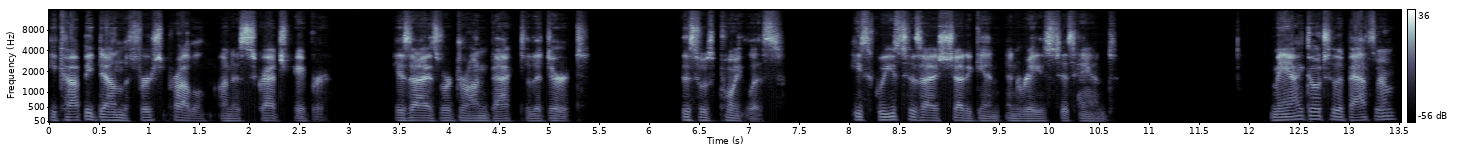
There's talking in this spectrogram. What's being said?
He copied down the first problem on his scratch paper. His eyes were drawn back to the dirt. This was pointless. He squeezed his eyes shut again and raised his hand. May I go to the bathroom?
